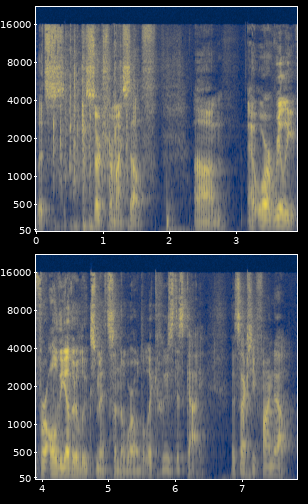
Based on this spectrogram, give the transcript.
Let's search for myself, um, or really for all the other Luke Smiths in the world. Like, who's this guy? Let's actually find out.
